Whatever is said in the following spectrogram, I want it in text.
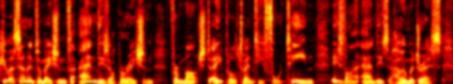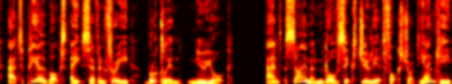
QSL information for Andy's operation from March to April 2014 is via Andy's home address at PO Box 873, Brooklyn, New York. And Simon, Golf 6 Juliet Foxtrot Yankee,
